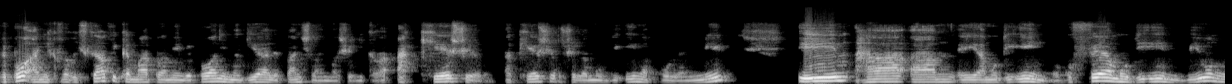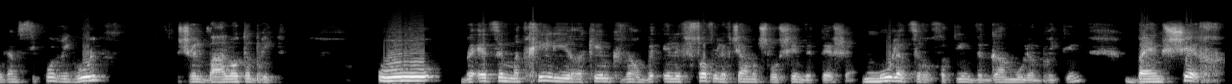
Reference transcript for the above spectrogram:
ופה אני כבר הזכרתי כמה פעמים, ופה אני מגיע לפאנצ'ליין, מה שנקרא, הקשר, הקשר של המודיעין הפולני עם המודיעין, או גופי המודיעין, ביון וגם סיכול ריגול של בעלות הברית. הוא בעצם מתחיל להירקם כבר בסוף 1939 מול הצרפתים וגם מול הבריטים. בהמשך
